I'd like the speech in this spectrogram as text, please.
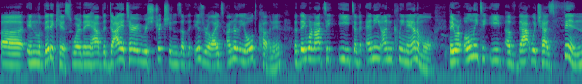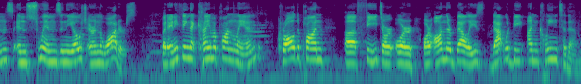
uh, in Leviticus, where they have the dietary restrictions of the Israelites under the Old Covenant, that they were not to eat of any unclean animal. They were only to eat of that which has fins and swims in the ocean or in the waters. But anything that came upon land, crawled upon uh, feet or, or, or on their bellies, that would be unclean to them.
